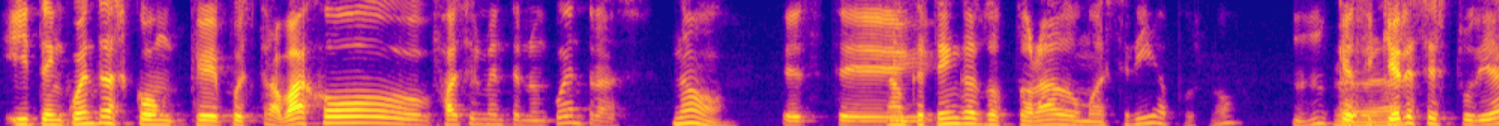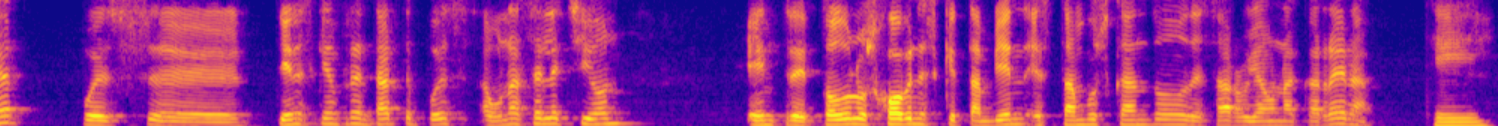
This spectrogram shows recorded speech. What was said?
Y te encuentras con que, pues, trabajo fácilmente no encuentras. No. Este, Aunque tengas doctorado o maestría, pues no. que si quieres estudiar, pues eh, tienes que enfrentarte pues a una selección entre todos los jóvenes que también están buscando desarrollar una carrera. Sí.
